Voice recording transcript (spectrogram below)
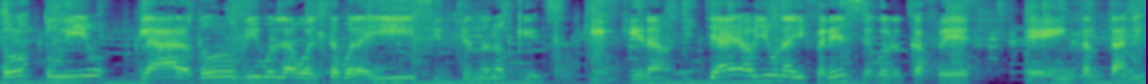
todos tuvimos, claro, todos nos dimos la vuelta por ahí sintiéndonos que, que- que era, ya había una diferencia con el café eh, instantáneo.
